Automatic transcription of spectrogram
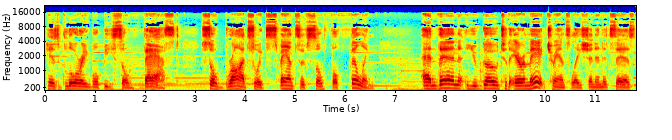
his glory will be so vast, so broad, so expansive, so fulfilling and then you go to the Aramaic translation and it says,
